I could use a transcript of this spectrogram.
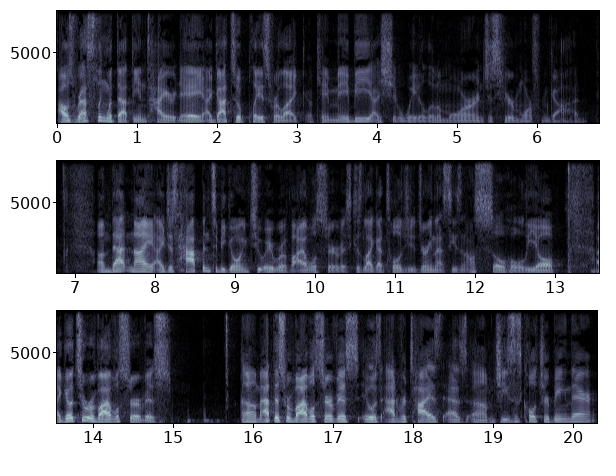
I was wrestling with that the entire day. I got to a place where, like, okay, maybe I should wait a little more and just hear more from God. Um, that night, I just happened to be going to a revival service because, like I told you, during that season, I was so holy, y'all. I go to a revival service. Um, at this revival service, it was advertised as um, Jesus Culture being there.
